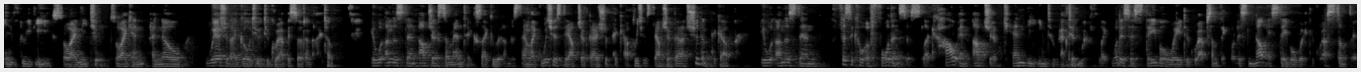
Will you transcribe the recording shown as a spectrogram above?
in 3D. So I need to, so I can, I know where should I go to to grab a certain item. It would understand object semantics. Like it would understand like which is the object that I should pick up, which is the object that I shouldn't pick up it would understand physical affordances, like how an object can be interacted with, like what is a stable way to grab something, what is not a stable way to grab something.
